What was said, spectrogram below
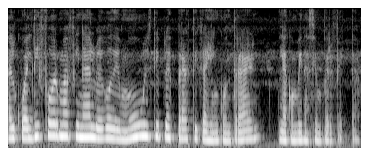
al cual di forma final luego de múltiples prácticas y encontrar la combinación perfecta.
